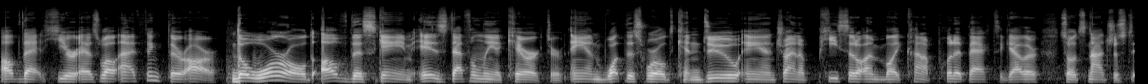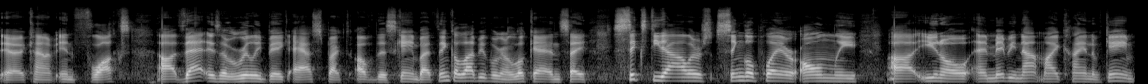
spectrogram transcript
of that here as well, and I think there are. The world of this game is definitely a character and what this world can do and trying to piece it all and like kind of put it back together so it's not just uh, kind of in flux. Uh, that is a really big aspect of this game. But I think a lot of people are going to look at it and say $60, single player only, uh, you know, and maybe not my kind of game.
